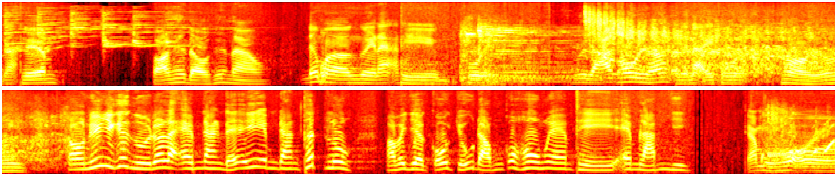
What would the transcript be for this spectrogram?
Dạ. Thì em tỏ thái độ thế nào? Nếu mà người lạ thì thôi Người lạ thôi hả? Người lạ thì thôi. Trời ơi. Còn nếu như cái người đó là em đang để ý, em đang thích luôn Mà bây giờ cổ chủ động, cổ hôn em thì em làm gì? Em ủng hộ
